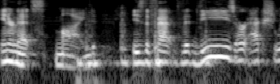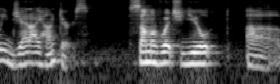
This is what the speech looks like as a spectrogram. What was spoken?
internet's mind is the fact that these are actually Jedi hunters, some of which yield uh,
